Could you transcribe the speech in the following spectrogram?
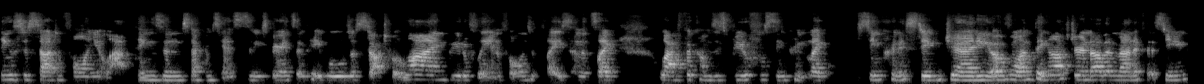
things just start to fall in your lap. Things and circumstances and experience and people will just start to align beautifully and fall into place. And it's like life becomes this beautiful synchron like synchronistic journey of one thing after another manifesting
